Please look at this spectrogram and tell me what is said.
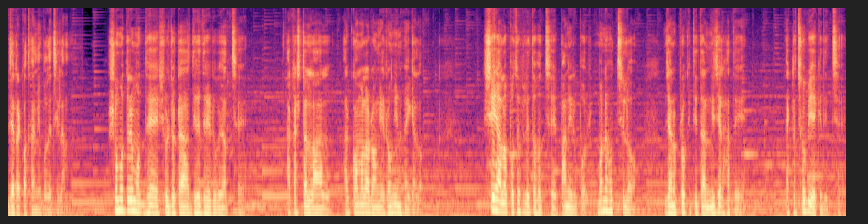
যেটার কথা আমি বলেছিলাম। সমুদ্রের মধ্যে সূর্যটা ধীরে ধীরে ডুবে যাচ্ছে। আকাশটা লাল আর কমলা রঙে রঙিন হয়ে গেল। সেই আলো প্রতিফলিত হচ্ছে পানির উপর। মনে হচ্ছিল যেন প্রকৃতি তার নিজের হাতে একটা ছবি এঁকে দিচ্ছে।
